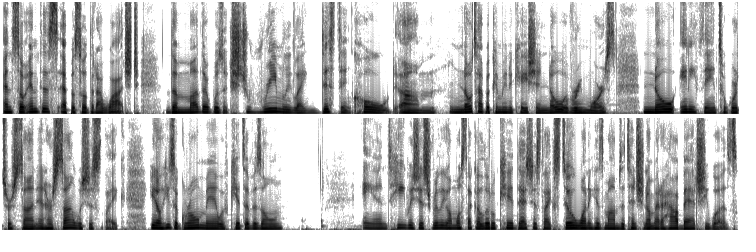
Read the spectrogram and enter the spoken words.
And so in this episode that I watched, the mother was extremely like distant, cold, um, no type of communication, no of remorse, no anything towards her son. And her son was just like, you know, he's a grown man with kids of his own. And he was just really almost like a little kid that's just like still wanting his mom's attention no matter how bad she was.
